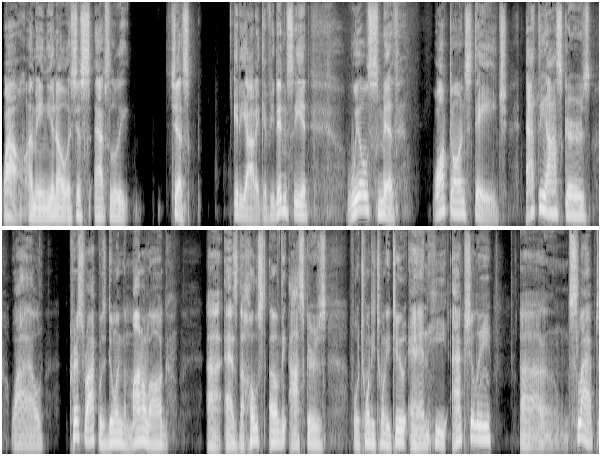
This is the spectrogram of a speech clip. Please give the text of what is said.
Wow. I mean, you know, it's just absolutely just idiotic. If you didn't see it, Will Smith walked on stage at the Oscars while Chris Rock was doing the monologue uh, as the host of the Oscars for 2022, and he actually uh, slapped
